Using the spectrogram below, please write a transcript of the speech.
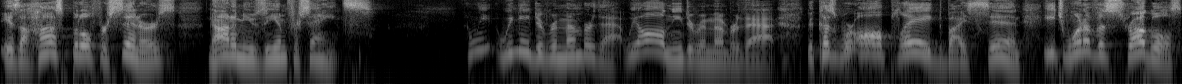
is a hospital for sinners, not a museum for saints. We, we need to remember that. We all need to remember that because we're all plagued by sin. Each one of us struggles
